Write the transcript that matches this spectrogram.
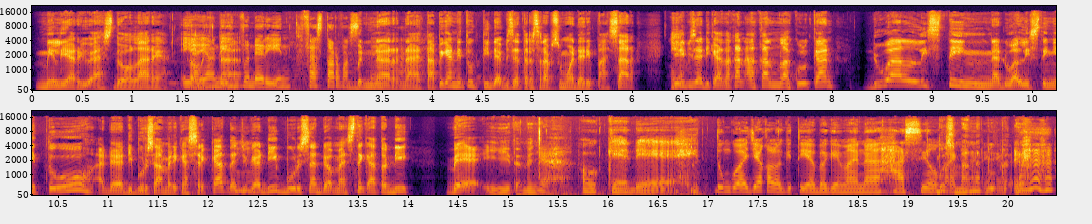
miliar US dollar ya. Iya, yang kita- dihimpun dari investor maksudnya. Benar. Nah, tapi kan itu tidak bisa terserap semua dari pasar. Jadi Iya. bisa dikatakan akan melakukan dual listing. Nah, dual listing itu ada di Bursa Amerika Serikat dan juga di bursa domestik atau di BEI tentunya. Oke deh, tunggu aja kalau gitu ya bagaimana hasil Bu semangat Bu. Eh, semangat,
